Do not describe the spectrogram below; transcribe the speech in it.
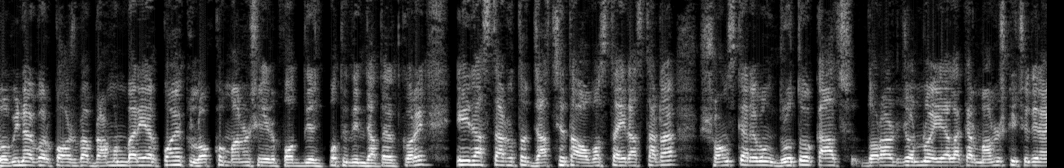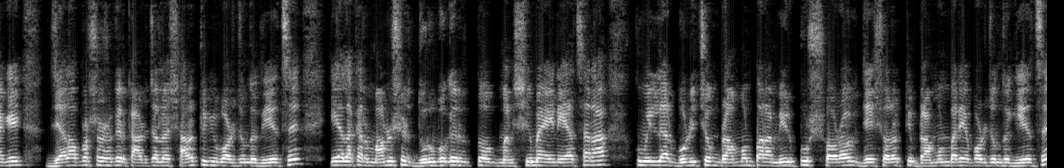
নবীনগর, কসবা, ব্রাহ্মণবাড়িয়ার কয়েক লক্ষ মানুষ এর পথ দিয়ে প্রতিদিন যাতায়াত করে। এই রাস্তাটা তো যাচ্ছে তা অবস্থা এই রাস্তাটা সংস্কার এবং দ্রুত কাজ ধরার জন্য এই এলাকার মানুষ কিছুদিন আগে জেলা প্রশাসকের কার্যালয়ে স্মারকলিপি পর্যন্ত দিয়েছে। এই এলাকার মানুষের দুর্ভোগের তো মানে সীমা এনে এছাড়া কুমিল্লার বরিচং ব্রাহ্মণপাড়া, মিরপুর সড়ক, যে সড়কটি ব্রাহ্মণবাড়িয়া পর্যন্ত গিয়েছে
